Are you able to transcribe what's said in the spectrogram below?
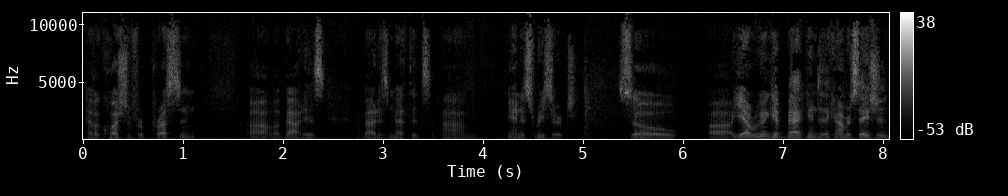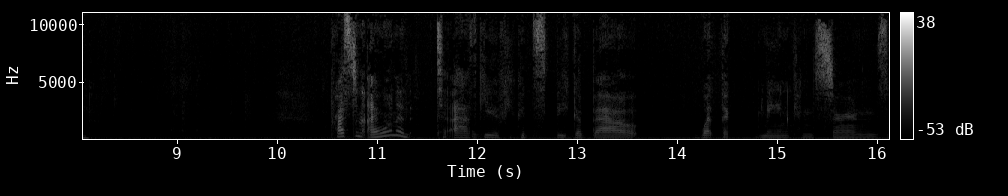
have a question for Preston uh, about his about his methods um, and his research. So, uh, yeah, we're going to get back into the conversation. Preston, I wanted to ask you if you could speak about what the main concerns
